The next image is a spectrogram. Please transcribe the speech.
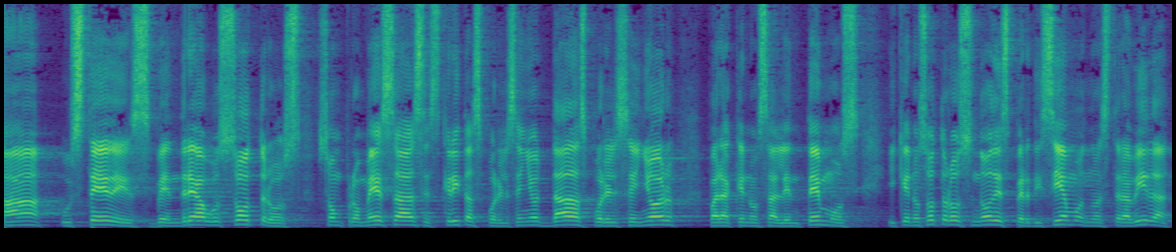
a ustedes, vendré a vosotros. Son promesas escritas por el Señor, dadas por el Señor para que nos alentemos y que nosotros no desperdiciemos nuestra vida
